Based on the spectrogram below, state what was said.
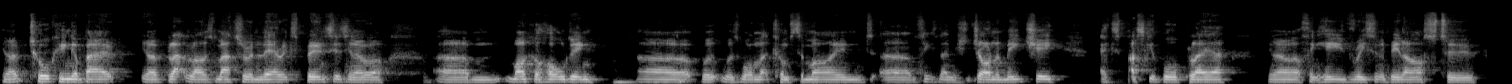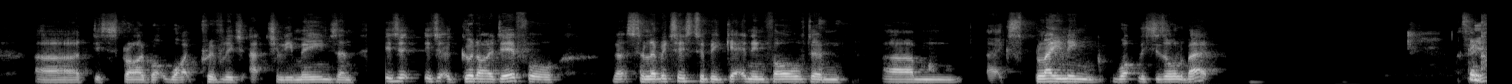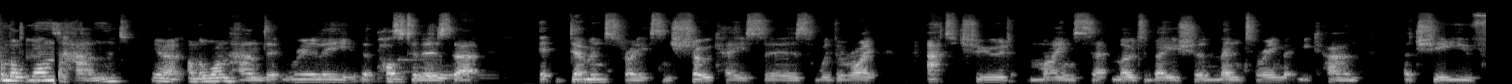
you know, talking about you know Black Lives Matter and their experiences. You know, uh, um, Michael Holding uh, was, one that comes to mind. Uh, I think his name is John Amaechi, ex-basketball player. You know, I think he'd recently been asked to uh, describe what white privilege actually means, and is it is it a good idea for celebrities to be getting involved and um, explaining what this is all about? I think on the one hand, yeah, on the one hand, it really the positive is that it demonstrates and showcases with the right attitude, mindset, motivation, mentoring that you can achieve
